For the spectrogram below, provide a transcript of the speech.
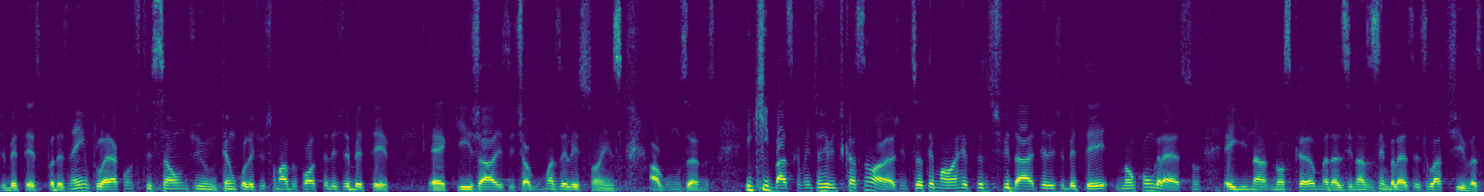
LGBTs, por exemplo, é a constituição de um, tem um coletivo chamado Voto LGBT, é, que já existe algumas eleições, há alguns anos, e que basicamente a reivindicação é a gente precisa ter maior representatividade LGBT no Congresso, e na, nas câmaras e nas assembleias legislativas.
